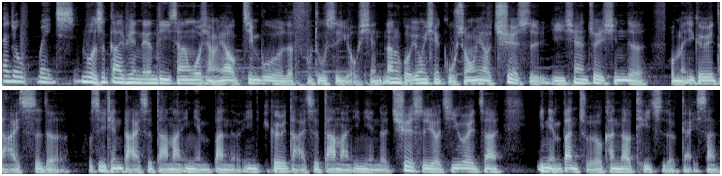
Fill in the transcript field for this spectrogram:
那就维持。如果是钙片的 ND3，我想要进步的幅度是有限。那如果用一些骨松药，确实以现在最新的，我们一个月打一次的，或不是一天打一次打满一年半的，一一个月打一次打满一年的，确实有机会在一年半左右看到体质的改善。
